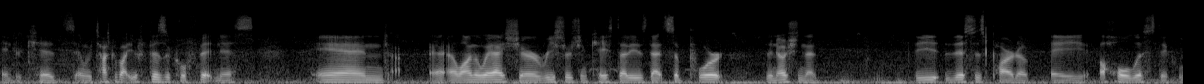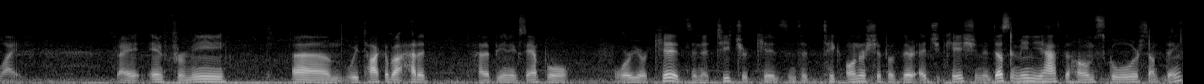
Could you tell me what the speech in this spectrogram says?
and your kids and we talk about your physical fitness and along the way, I share research and case studies that support the notion that the, this is part of a, a holistic life, right? And for me, um, we talk about how to how to be an example for your kids and to teach your kids and to take ownership of their education. It doesn't mean you have to homeschool or something,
